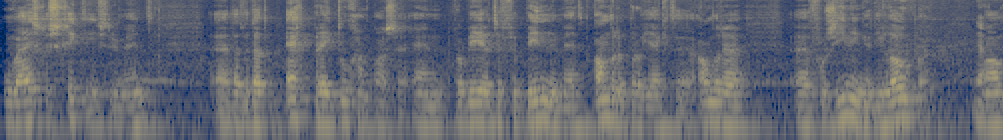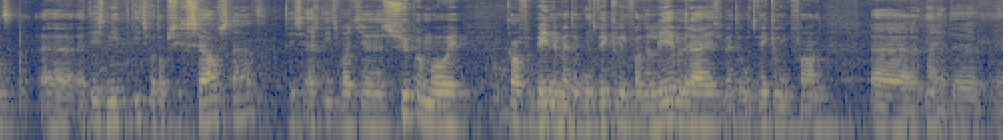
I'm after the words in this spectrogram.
onwijs geschikt instrument, dat we dat echt breed toe gaan passen en proberen te verbinden met andere projecten, andere voorzieningen die lopen. Ja. Want het is niet iets wat op zichzelf staat. Het is echt iets wat je supermooi kan verbinden met de ontwikkeling van de leerbedrijven, met de ontwikkeling van eh, nou ja, de eh,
